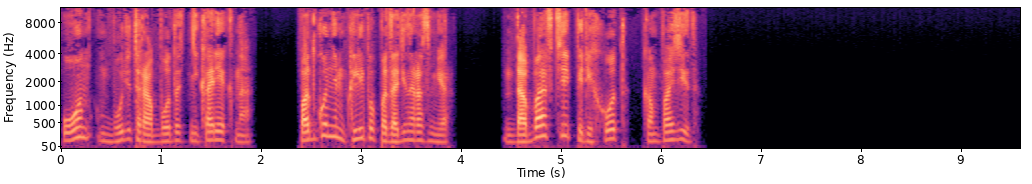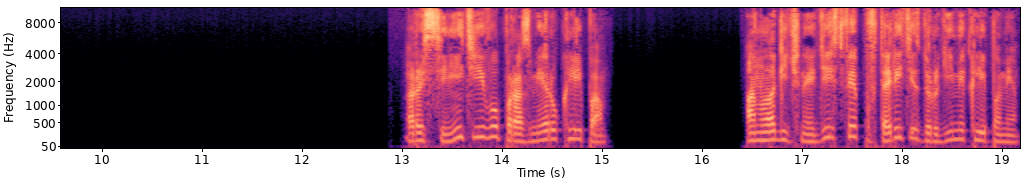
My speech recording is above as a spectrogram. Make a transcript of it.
он будет работать некорректно. Подгоним клипы под один размер. Добавьте переход «Композит». Растяните его по размеру клипа. Аналогичные действия повторите с другими клипами.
